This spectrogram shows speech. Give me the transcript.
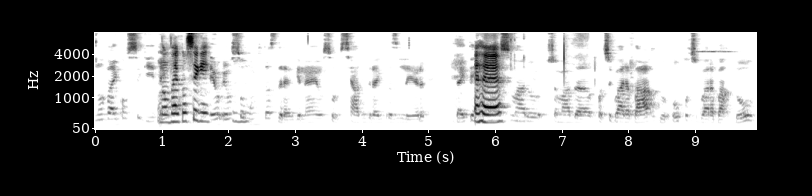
não vai conseguir. Tem- Não vai conseguir. Eu, eu sou Uhum. muito das drag, né? Eu sou viciado em drag brasileira. Daí tem Aham. uma chamada Potiguara Bardo, ou Potiguara Bardot,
